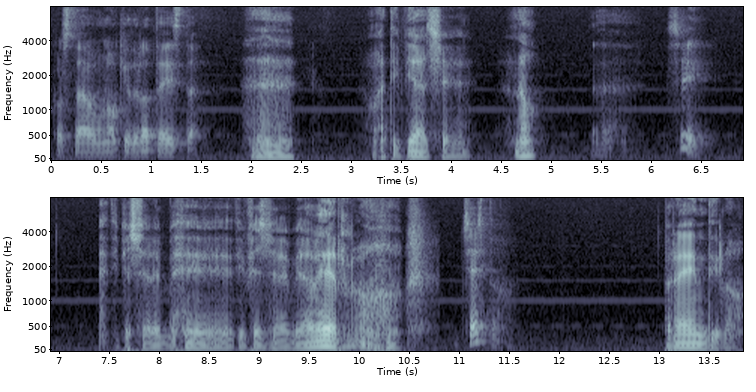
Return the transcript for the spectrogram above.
costa un occhio della testa. Eh, ma ti piace, no? Eh, sì. Eh, ti, piacerebbe, ti piacerebbe averlo? Certo. Prendilo.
